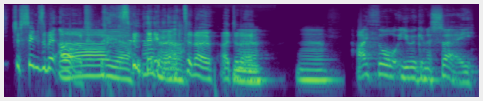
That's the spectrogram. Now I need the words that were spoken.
it just seems a bit odd. Ah, yeah. Okay. I don't know. I don't know. Yeah. I thought you were going to say,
